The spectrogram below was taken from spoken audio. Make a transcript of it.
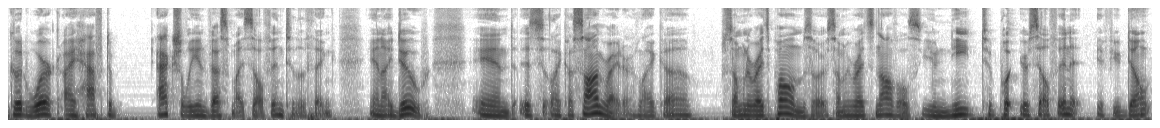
good work, I have to actually invest myself into the thing, and I do. And it's like a songwriter, like a someone who writes poems or someone who writes novels, you need to put yourself in it. If you don't,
